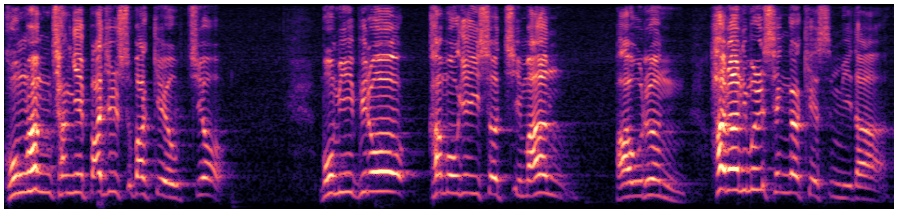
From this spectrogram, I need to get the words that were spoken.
공황장애 빠질 수밖에 없죠. 몸이 비록 감옥에 있었지만 바울은 하나님을 생각했습니다.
